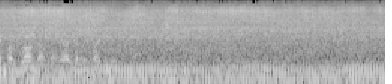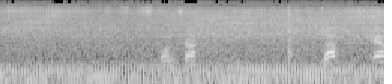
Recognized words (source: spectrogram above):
Nie podglądał, to nie o to mi chodzi. Z końca czapkę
